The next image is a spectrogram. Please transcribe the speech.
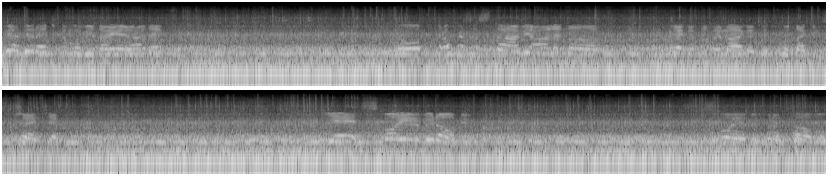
zwiadereczka mówię daje radę. No, trochę zostawia, ale no, czego tu wymagać po takim sprzęcie. Nie, swoje wyrobił. Swoje wypracował.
